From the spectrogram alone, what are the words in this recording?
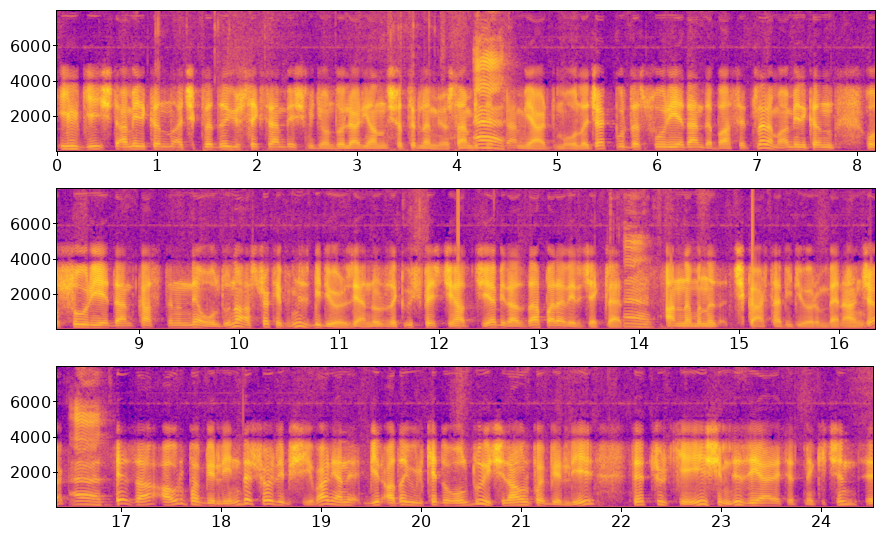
ilgi işte Amerika'nın açıkladığı 185 milyon dolar yanlış hatırlamıyorsam bir Evet. deprem yardımı olacak. Burada Suriye'den de bahsettiler ama Amerika'nın o Suriye'den kastının ne olduğunu az çok hepimiz biliyoruz. Yani oradaki 3-5 cihatçıya biraz daha para verecekler Evet. anlamını çıkartabiliyorum ben ancak. Evet. Keza Avrupa Birliği'nde şöyle bir şey var. Yani bir aday ülkede olduğu için Avrupa Birliği de Türkiye'yi şimdi ziyaret etmek için e,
